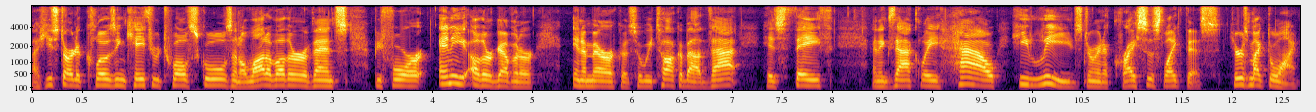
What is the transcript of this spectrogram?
Uh, he started closing K through 12 schools and a lot of other events before any other governor in America. So we talk about that, his faith, and exactly how he leads during a crisis like this. Here's Mike DeWine.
